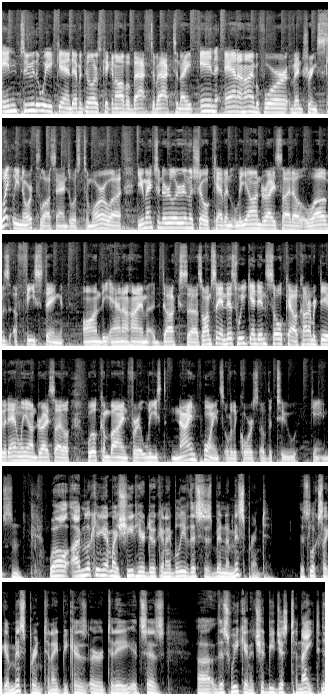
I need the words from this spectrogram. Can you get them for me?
into the weekend, Edmonton Oilers kicking off a back-to-back tonight in Anaheim before venturing slightly north to Los Angeles tomorrow. Uh, you mentioned earlier in the show, Kevin, Leon Draisaitl loves a feasting on the Anaheim Ducks. Uh, so I'm saying this weekend in SoCal, Connor McDavid and Leon Draisaitl will combine for at least nine points over the course of the two games. Well, I'm looking at my sheet here, Duke, and I believe this has been a misprint. This looks like a misprint tonight because, or today, it says uh, this weekend. It should be just tonight.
